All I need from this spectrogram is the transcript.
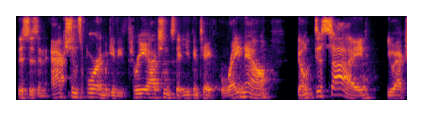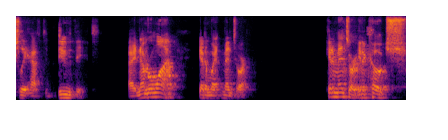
This is an action sport. I'm going to give you three actions that you can take right now. Don't decide, you actually have to do these. All right, number one, get a mentor. Get a mentor, get a coach,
